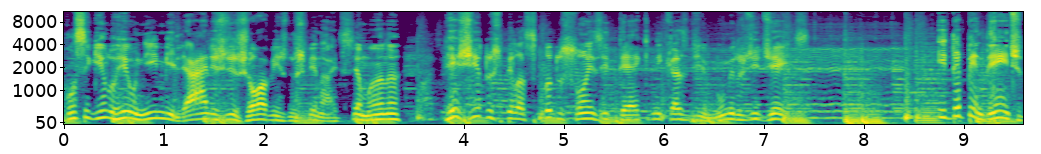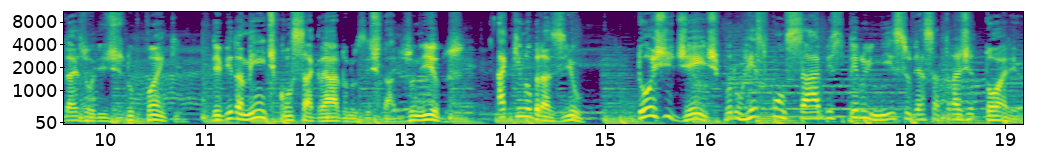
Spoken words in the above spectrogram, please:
conseguindo reunir milhares de jovens nos finais de semana, regidos pelas produções e técnicas de inúmeros DJs. Independente das origens do funk, devidamente consagrado nos Estados Unidos, aqui no Brasil, dois DJs foram responsáveis pelo início dessa trajetória,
